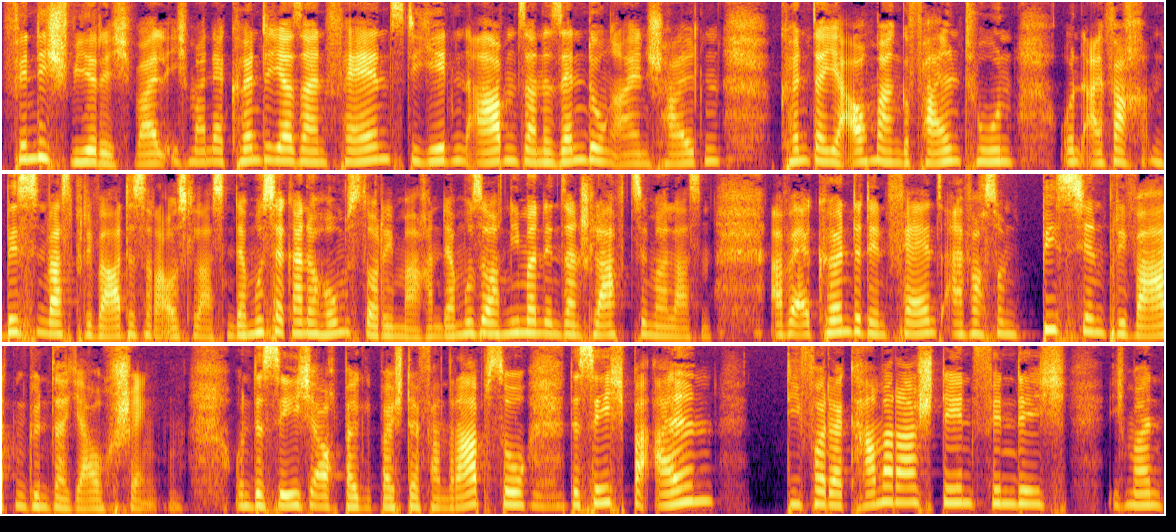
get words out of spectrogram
Finde ich schwierig, weil ich meine, er könnte ja seinen Fans, die jeden Abend seine Sendung einschalten, könnte er ja auch mal einen Gefallen tun und einfach ein bisschen was Privates rauslassen. Der muss ja keine Home Story machen, der muss auch niemand in sein Schlafzimmer lassen. Aber er könnte den Fans einfach so ein bisschen privaten Günter Jauch schenken. Und das sehe ich auch bei, bei Stefan Raab so. Das sehe ich bei allen, die vor der Kamera stehen, finde ich, ich meine,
